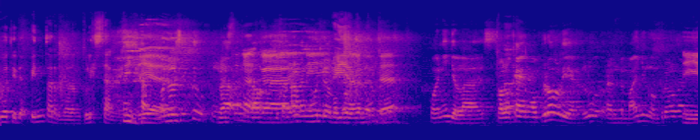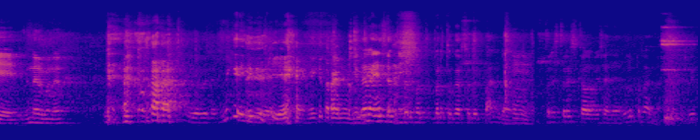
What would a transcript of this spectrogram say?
gue tidak pintar dalam tulisan. Ya. Iya. menulis itu nggak nggak bukan ini mudah iya udah poinnya jelas kalau kayak ngobrol ya lu random aja ngobrol kan iya benar benar Iya benar. Ini kayak gini deh. iya ini kita random Kita Random nih. ber- bertukar sudut pandang. Hmm. Terus terus kalau misalnya lu pernah nggak tweet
